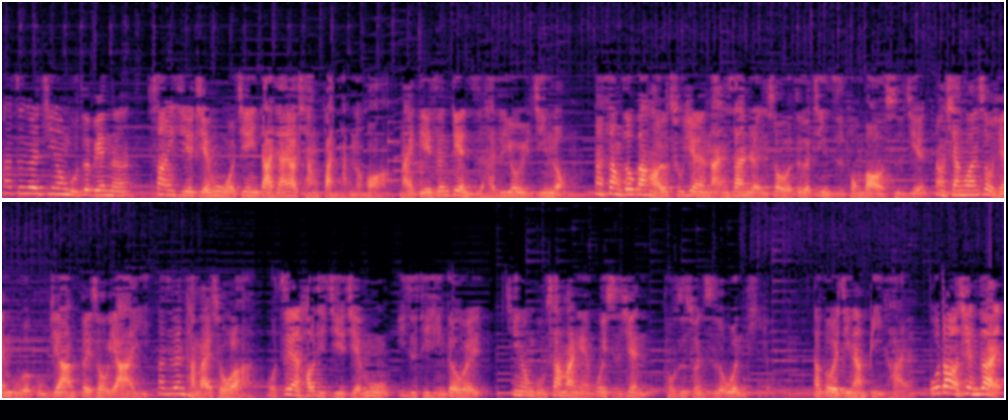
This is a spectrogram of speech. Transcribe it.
那针对金融股这边呢，上一集的节目我建议大家要抢反弹的话，买叠升电子还是优于金融。那上周刚好又出现了南山人寿的这个净值风暴的事件，让相关寿险股的股价备受压抑。那这边坦白说啦，我之前好几集的节目一直提醒各位，金融股上半年未实现投资损失的问题哦，那各位尽量避开。不过到了现在。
